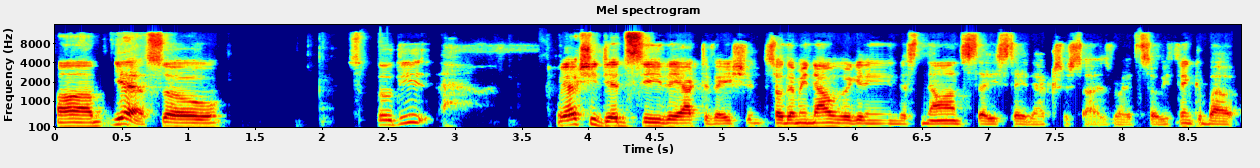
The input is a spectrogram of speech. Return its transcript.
Um, yeah, so so these we actually did see the activation. So I mean, now we're getting this non-steady state exercise, right? So we think about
